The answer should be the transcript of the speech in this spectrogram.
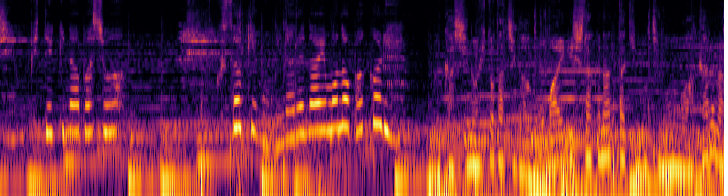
神秘的な場所。草木も見慣れないものばかり。昔の人たちがお参りしたくなった気持ちもわかるな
